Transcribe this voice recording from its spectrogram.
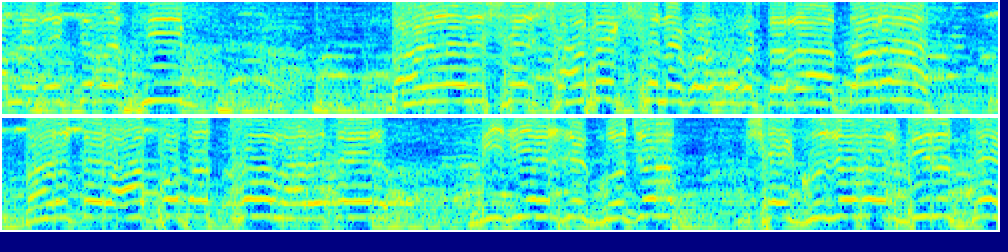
আমরা দেখতে পাচ্ছি বাংলাদেশের সাবেক সেনা কর্মকর্তারা, তারা ভারতের অপতথ্য গুজব, সেই গুজবের বিরুদ্ধে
